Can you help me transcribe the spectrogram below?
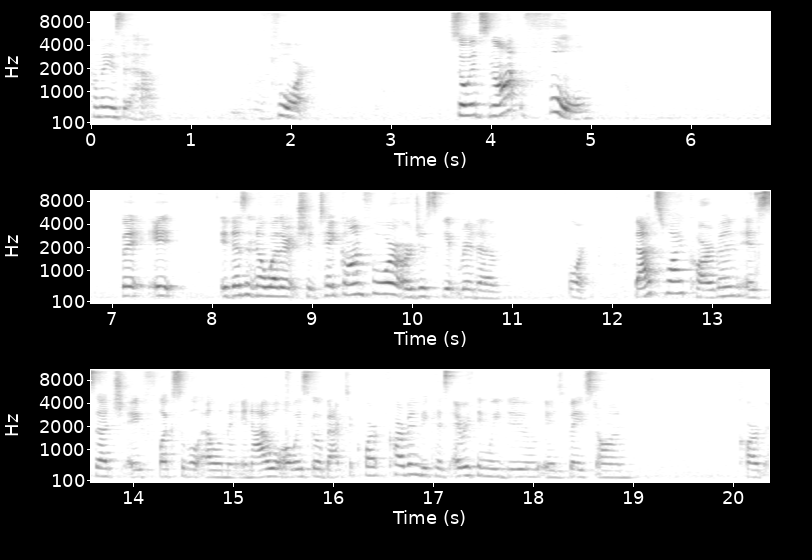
How many does it have? Four. So it's not full, but it it doesn't know whether it should take on four or just get rid of four. That's why carbon is such a flexible element, and I will always go back to car- carbon because everything we do is based on carbon.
